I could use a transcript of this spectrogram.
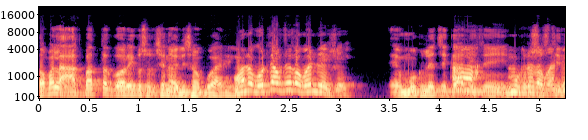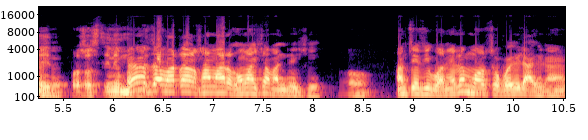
तपाईँलाई हातपात त गरेको छ छैन अहिलेसम्म बुहारीले भने भुट्याउँछ त भनिरहेछ ए मुखले चाहिँ गाली चाहिँ प्रशस्ति नै जबाट समाएर घुमाइछ भनिरहेछ अनि त्यति भनेर म लागिरहेँ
